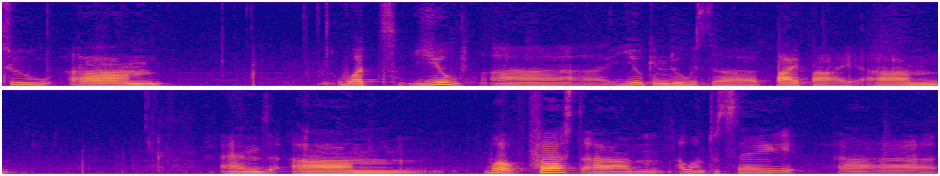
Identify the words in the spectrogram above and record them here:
to um, what you uh, you can do with uh, PyPy. Um, and um, well, first I want to say uh,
